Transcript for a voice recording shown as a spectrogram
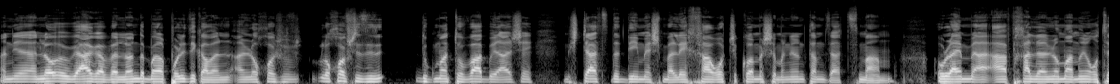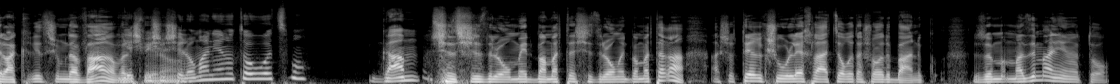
אני, אני לא, אגב, אני לא מדבר על פוליטיקה, אבל אני, אני לא חושב, לא חושב שזה דוגמה טובה, בגלל שמשתי הצדדים יש מלא חארות שכל מה שמעניין אותם זה עצמם. אולי אף אחד אני לא מאמין רוצה להקריז שום דבר, אבל יש מישהו כאילו- שלא מעניין אותו, הוא עצמו. גם, ש, שזה, לא עומד במט... שזה לא עומד במטרה. השוטר, כשהוא הולך לעצור את השוד בנק, זה, מה זה מעניין אותו?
